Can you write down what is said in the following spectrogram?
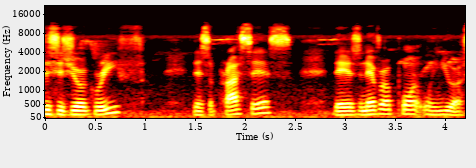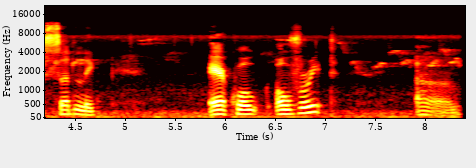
this is your grief. There's a process. There's never a point when you are suddenly air quote over it. Um,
